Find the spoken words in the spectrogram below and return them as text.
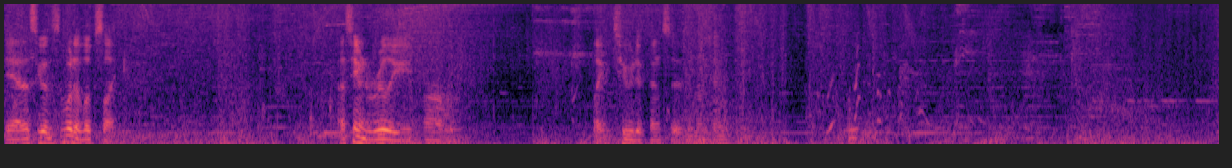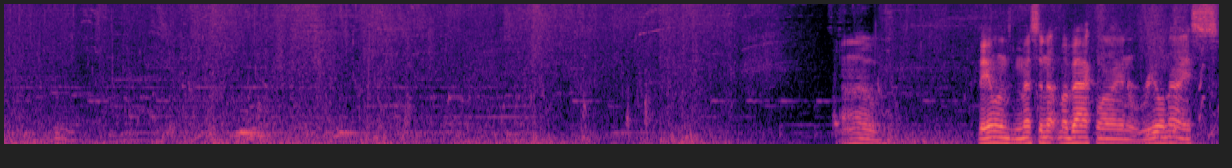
Yeah, that's, what it looks like. That seemed really, um... Like, too defensive, you know Valen's messing up my backline real nice.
